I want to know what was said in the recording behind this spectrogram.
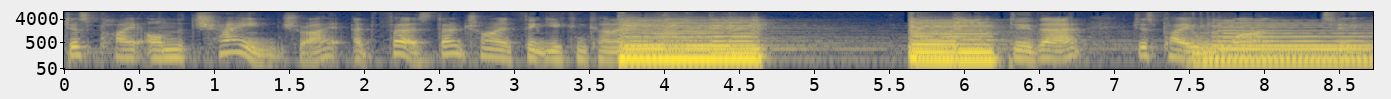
just play on the change, right? At first, don't try and think you can kind of do that. Just play one, two,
